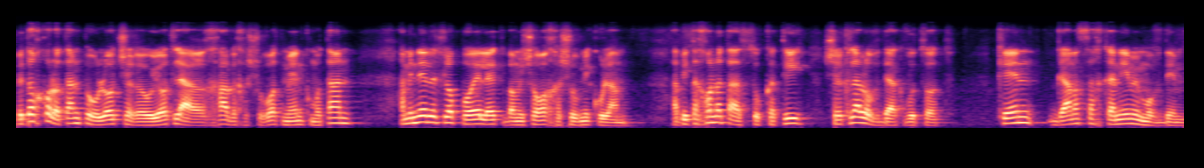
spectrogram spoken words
בתוך כל אותן פעולות שראויות להערכה וחשובות מאין כמותן, המנהלת לא פועלת במישור החשוב מכולם, הביטחון התעסוקתי של כלל עובדי הקבוצות. כן, גם השחקנים הם עובדים.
